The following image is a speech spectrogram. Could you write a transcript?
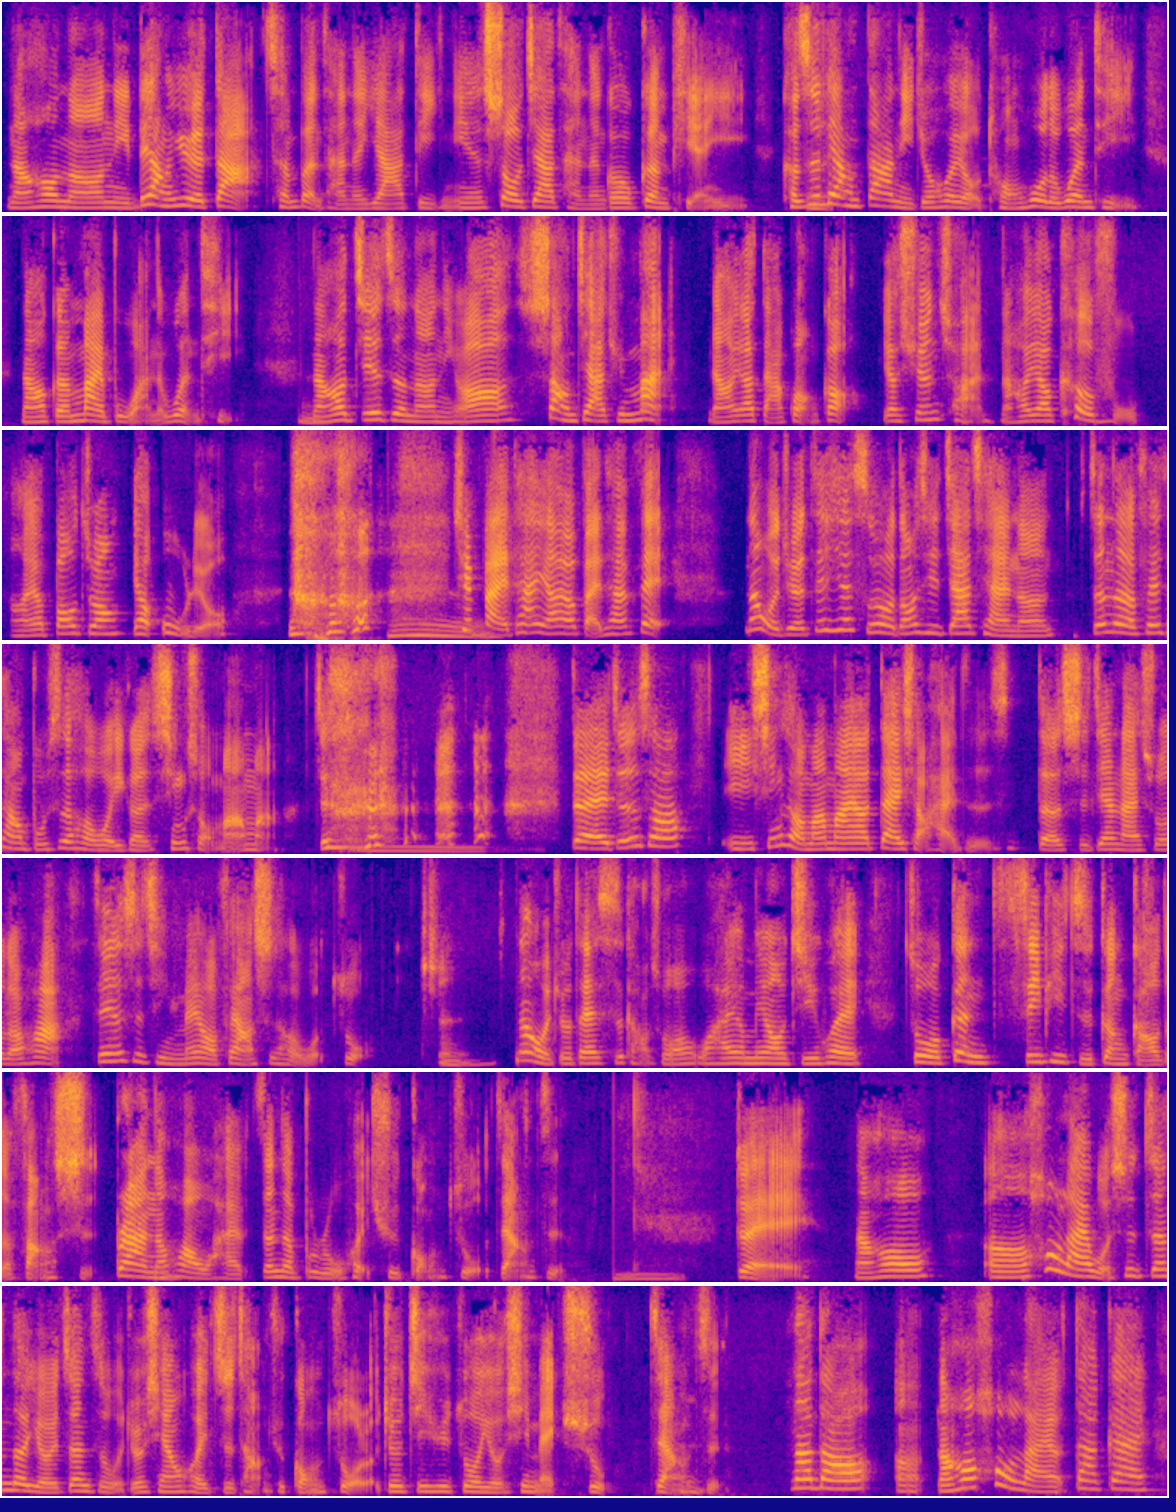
然后呢，你量越大，成本才能压低，你的售价才能够更便宜。可是量大，你就会有囤货的问题，嗯、然后跟卖不完的问题。嗯、然后接着呢，你要上架去卖，然后要打广告，要宣传，然后要客服，然后要包装，要物流，然后去摆摊也要有摆摊费。那我觉得这些所有东西加起来呢，真的非常不适合我一个新手妈妈。就是，嗯、对，就是说，以新手妈妈要带小孩子的时间来说的话，这件事情没有非常适合我做。嗯，那我就在思考说，我还有没有机会做更 CP 值更高的方式？不然的话，我还真的不如回去工作这样子。嗯，对。然后，呃，后来我是真的有一阵子，我就先回职场去工作了，就继续做游戏美术这样子。嗯、那到，嗯、呃，然后后来大概。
